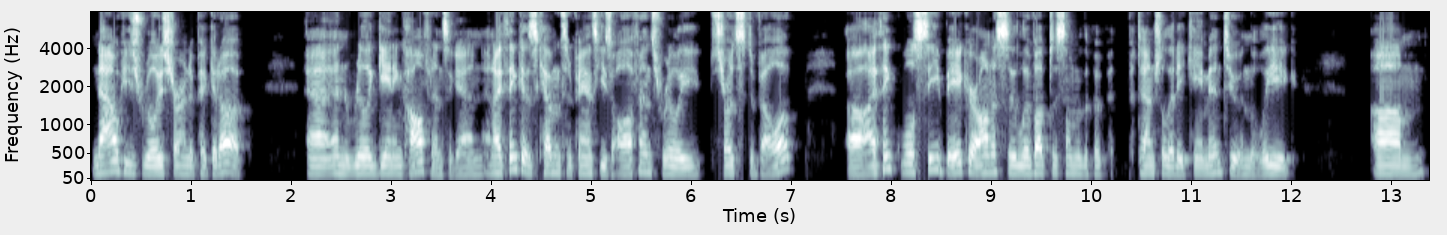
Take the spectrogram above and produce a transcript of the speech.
now he's really starting to pick it up and really gaining confidence again. And I think as Kevin Stefanski's offense really starts to develop, uh, I think we'll see Baker honestly live up to some of the p- potential that he came into in the league. Um,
